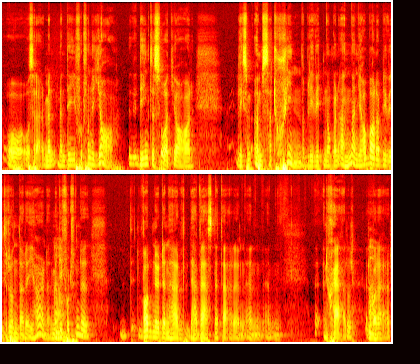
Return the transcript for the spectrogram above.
Och, och sådär. Men, men det är fortfarande jag. Det är inte så att jag har liksom ömsat skinn och blivit någon annan. Jag har bara blivit rundare i hörnen. Men Ja. det är fortfarande vad nu den här, det här väsnet är, en, en, en, en själ eller Ja. vad det är.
